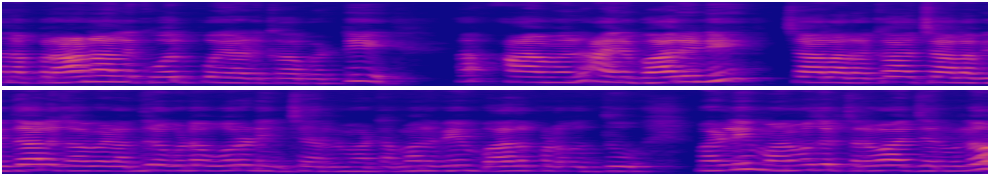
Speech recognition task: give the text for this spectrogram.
తన ప్రాణాలను కోల్పోయాడు కాబట్టి ఆమె ఆయన భార్యని చాలా రకాల చాలా విధాలుగా వీళ్ళందరూ కూడా ఊరడించారనమాట మనమేం బాధపడవద్దు. మళ్ళీ మన్మధుడు తర్వాత జన్మలో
